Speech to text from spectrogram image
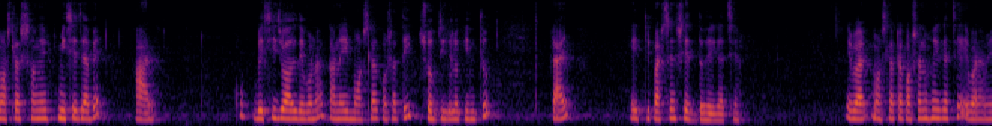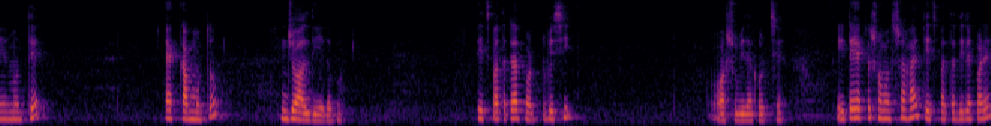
মশলার সঙ্গে মিশে যাবে। আর খুব বেশি জল দেবো না, কারণ এই মশলা কষাতেই সবজিগুলো কিন্তু প্রায় এইটটি পারসেন্ট সেদ্ধ হয়ে গেছে। এবার মশলাটা কষানো হয়ে গেছে, এবার আমি এর মধ্যে এক কাপ মতো জল দিয়ে দেবো। তেজপাতাটা বড্ড বেশি অসুবিধা করছে। এইটাই একটা সমস্যা হয়, তেজপাতা দিলে পরে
